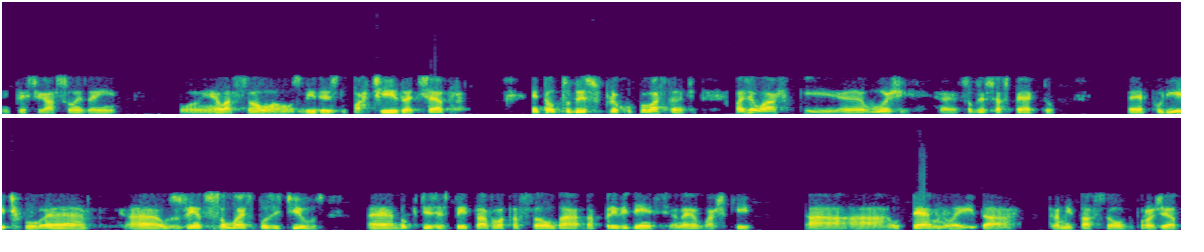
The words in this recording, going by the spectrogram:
investigações aí em, em relação aos líderes do partido, etc. Então, tudo isso preocupa bastante. Mas eu acho que eh, hoje, eh, sobre esse aspecto eh, político, os ventos são mais positivos no que diz respeito à votação da, da Previdência. Né? Eu acho que a, a, o término aí da tramitação do projeto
